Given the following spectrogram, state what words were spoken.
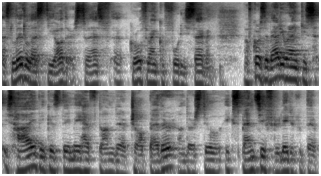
as little as the others. So it has a growth rank of 47. Of course, the value rank is, is high because they may have done their job better and are still expensive related to their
